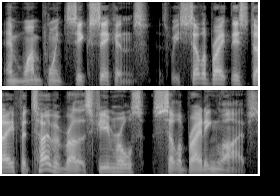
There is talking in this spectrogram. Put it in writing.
and 1.6 seconds. As we celebrate this day for Tobin Brothers Funerals, celebrating lives.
